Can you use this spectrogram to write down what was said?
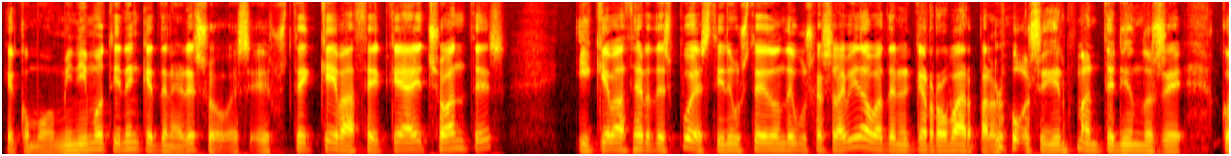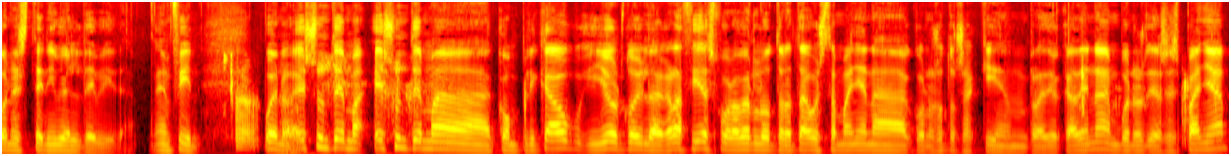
Que como mínimo tienen que tener eso. Es, usted qué va a hacer, qué ha hecho antes ¿Y qué va a hacer después? ¿Tiene usted dónde buscarse la vida o va a tener que robar para luego seguir manteniéndose con este nivel de vida? En fin, ah, bueno, es un tema es un tema complicado y yo os doy las gracias por haberlo tratado esta mañana con nosotros aquí en Radio Cadena, en Buenos Días España.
